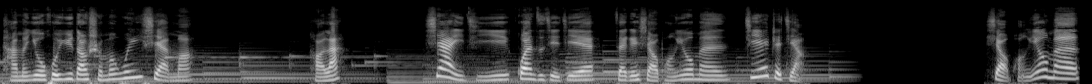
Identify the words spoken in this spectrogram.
他们又会遇到什么危险吗？好啦，下一集罐子姐姐再给小朋友们接着讲。小朋友们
